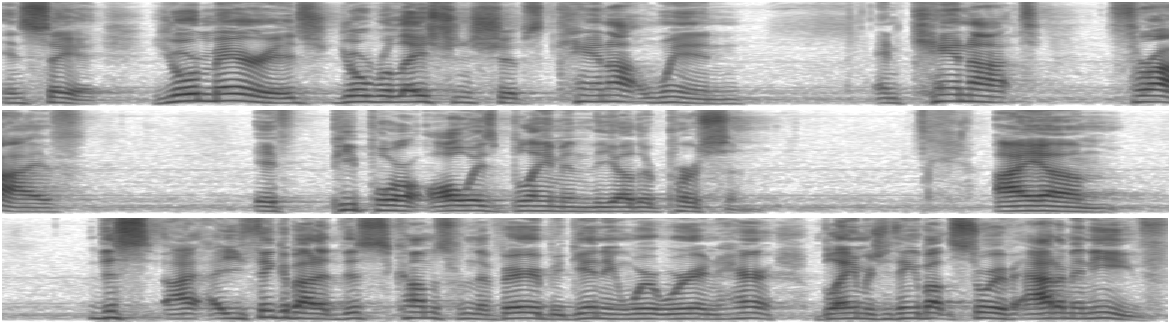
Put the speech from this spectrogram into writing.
and say it. Your marriage, your relationships cannot win and cannot thrive if people are always blaming the other person. I um this I, you think about it this comes from the very beginning we're, we're inherent blamers you think about the story of adam and eve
